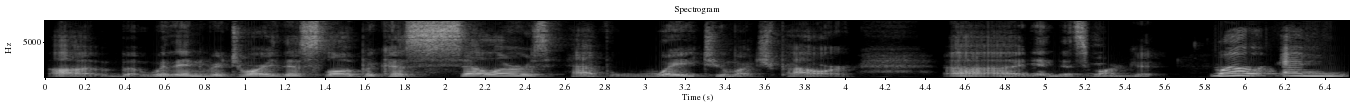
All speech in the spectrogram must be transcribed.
uh, with inventory this low because sellers have way too much power uh, in this market. Well, and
